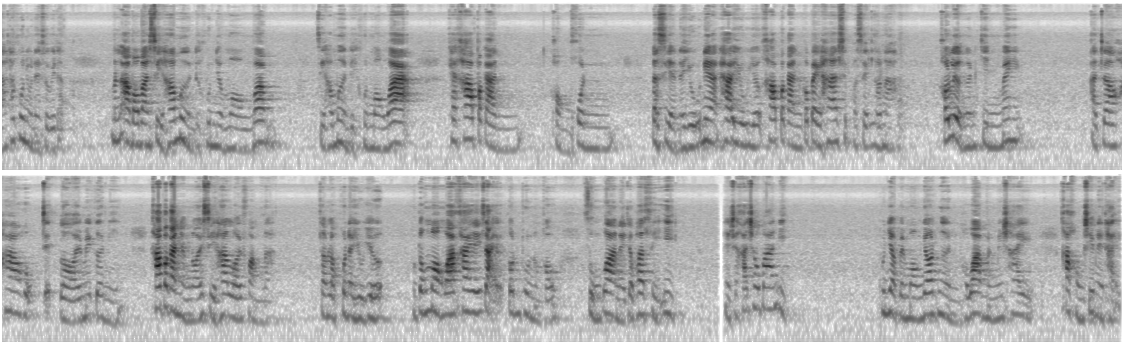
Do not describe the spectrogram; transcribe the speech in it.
นะ ถ้าคุณอยู่ในสวิตอะมันเอาประมาณสี่ห้าหมื่นแต่คุณอย่ามองว่าสี่ห้าหมื่นดิคุณมองว่าแค่ค่าประกันของคนเกษียณอายุเนี่ย ถ้าอายุเยอะค่าประกันก็ไปห้าสิบเปอร์เซ็นแล้วนะเขาเหลือเงินกินไม่อาจจะห้าหกเจ็ดร้อยไม่เกินนี้ ค่าประกันอย่างน้อยสี่ห้าร้อยฟังนะสำหรับคนอายุเยอะคุณต้องมองว่าค่าใช้จ่ายต้นทุนของเขาสูงกว่าไหนจะภาษีอีกไหนจะค่าเช่าบ้านอีก คุณอย่าไปมองยอดเงิน เพราะว่ามันไม่ใช่ค่าของชีพในไทย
